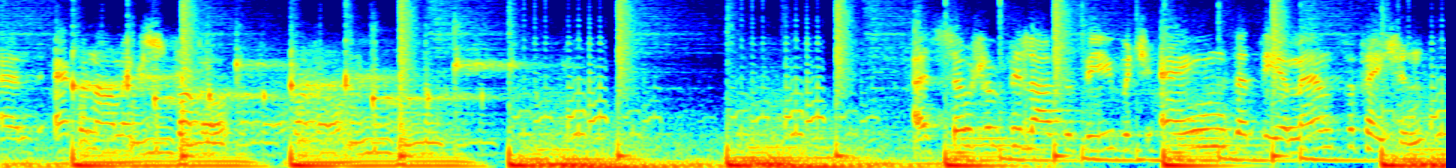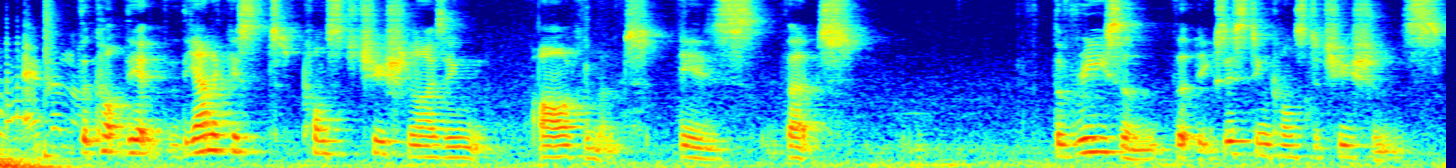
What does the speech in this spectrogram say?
and economic struggle. Social philosophy which aims at the emancipation. The, the, the anarchist constitutionalizing argument is that the reason that existing constitutions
